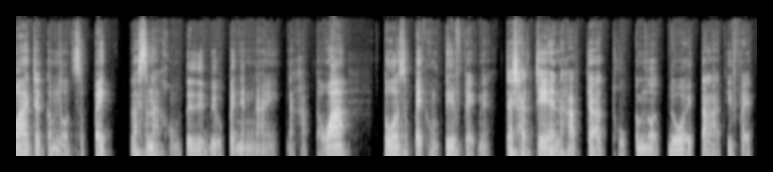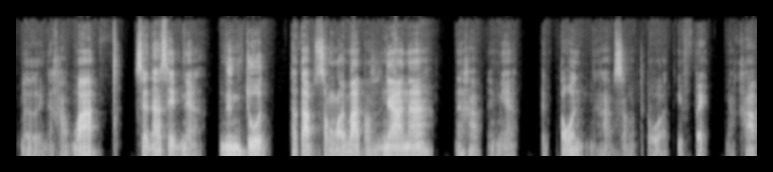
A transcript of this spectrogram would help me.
ว่าจะกำหนดสเปคลักษณะของ DW เป็นยังไงนะครับ แต่ว่าตัวสเปคของ t f e c เนี่ยจะชัดเจนนะครับ จะถูกกำหนดโดยตลาด t f e c เลยนะครับว่าเซ็น50เนี่ย1จุดเท่ากับ 200 บาทต่อสัญญานะนะครับอย่างเงี้ยเป็นต้นนะครับสำหรับตัว t f e c นะครับ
